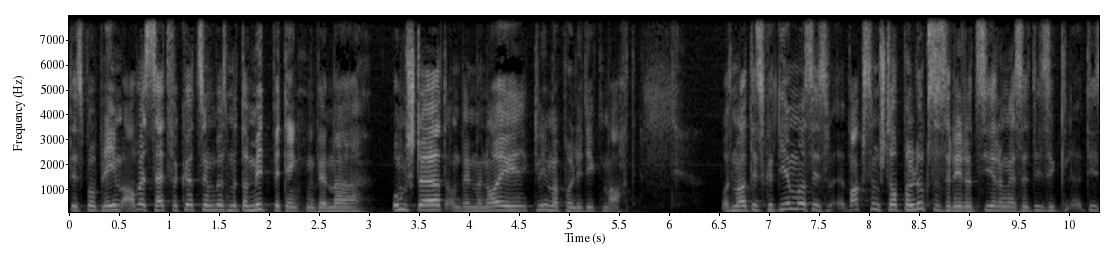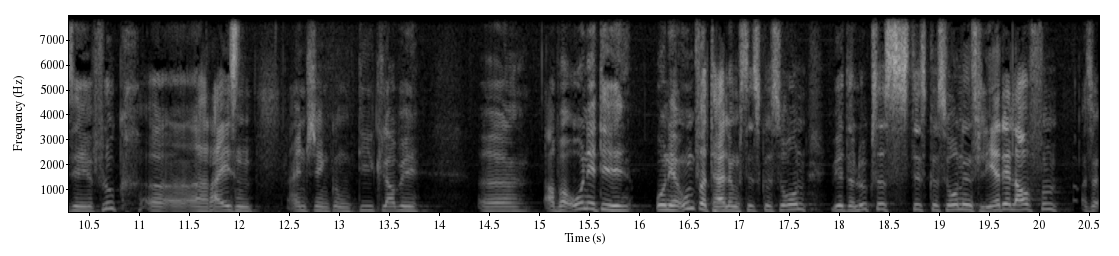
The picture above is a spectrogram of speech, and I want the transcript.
das Problem Arbeitszeitverkürzung, muss man da mitbedenken, wenn man umsteuert und wenn man neue Klimapolitik macht. Was man diskutieren muss, ist Wachstumsstopp und Luxusreduzierung, also diese, diese Flugreiseneinschränkung, die glaube ich, äh, aber ohne, die, ohne Umverteilungsdiskussion wird eine Luxusdiskussion ins Leere laufen. Also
